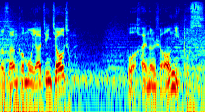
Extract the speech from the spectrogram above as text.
那三颗木牙晶交出来，我还能饶你不死。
